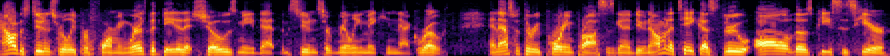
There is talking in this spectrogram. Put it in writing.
how are the students really performing? Where's the data that shows me that the students are really making that growth? And that's what the reporting process is going to do. Now I'm going to take us through all of those pieces here,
